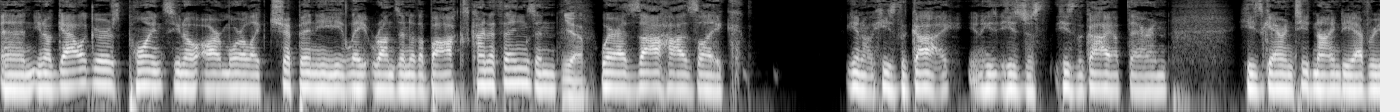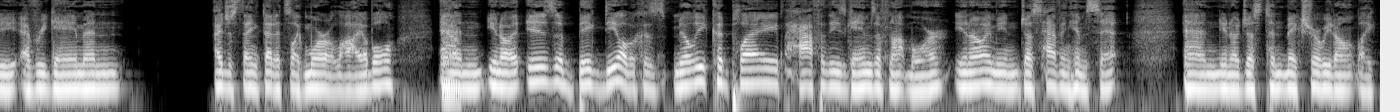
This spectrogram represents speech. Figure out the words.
And, you know, Gallagher's points, you know, are more like chip in late runs into the box kind of things. And yeah, whereas Zaha's like, you know, he's the guy, you know, he, he's just, he's the guy up there and he's guaranteed 90 every, every game. And I just think that it's like more reliable. Yeah. And, you know, it is a big deal because Millie could play half of these games, if not more, you know, I mean, just having him sit and, you know, just to make sure we don't like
